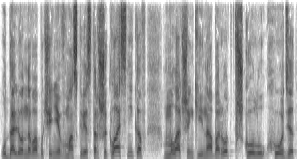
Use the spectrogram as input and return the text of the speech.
удаленного обучения в Москве старшеклассников. Младшенькие, наоборот, в школу ходят.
